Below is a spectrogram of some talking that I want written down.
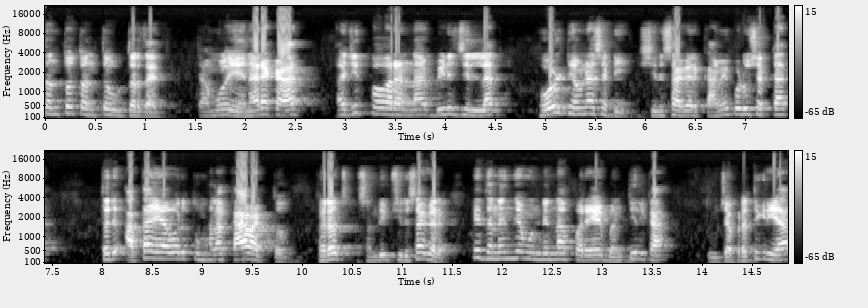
तंतोतंत उतरत आहेत त्यामुळे येणाऱ्या काळात अजित पवारांना बीड जिल्ह्यात होल ठेवण्यासाठी क्षीरसागर कामे पडू शकतात. तर आता यावर तुम्हाला काय वाटतं? खरंच संदीप क्षीरसागर हे धनंजय मुंडेंना पर्याय बनतील का? तुमच्या प्रतिक्रिया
